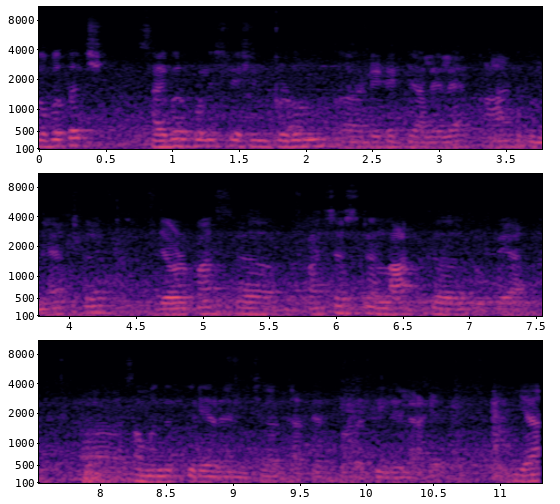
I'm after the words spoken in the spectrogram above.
सोबतच सायबर पोलीस स्टेशनकडून डिटेक्ट झालेलं आहे आठ गुन्ह्यात जवळपास पासष्ट लाख रुपया संबंधित फिर्याद्यांच्या खात्यात परत दिलेल्या आहेत. या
